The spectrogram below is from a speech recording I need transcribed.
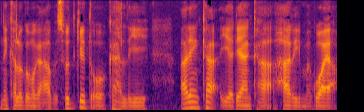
ninka lagu magacaabo soodgeed oo ka hadlayay arinka ciyaaryahanka harry magwaya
